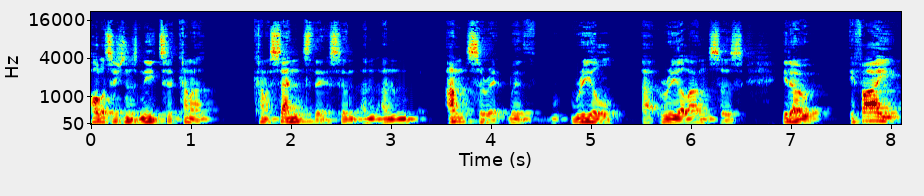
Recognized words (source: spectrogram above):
politicians need to kind of kind of sense this and, and, and answer it with real uh, real answers. You know, if I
